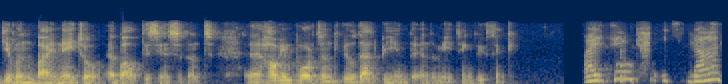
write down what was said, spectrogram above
given by NATO about this incident. Uh, how important will that be in the, in the meeting, do you think? I think it's that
